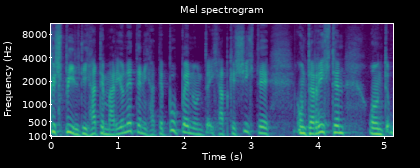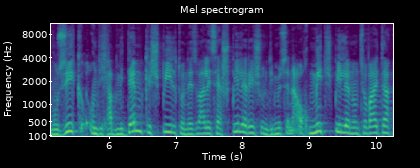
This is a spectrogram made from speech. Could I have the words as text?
gespielt. Ich hatte Marionetten, ich hatte Puppen und ich habe Geschichte unterrichten und Musik und ich habe mit dem gespielt und es war alles sehr spielerisch und die müssen auch mitspielen und so weiter.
